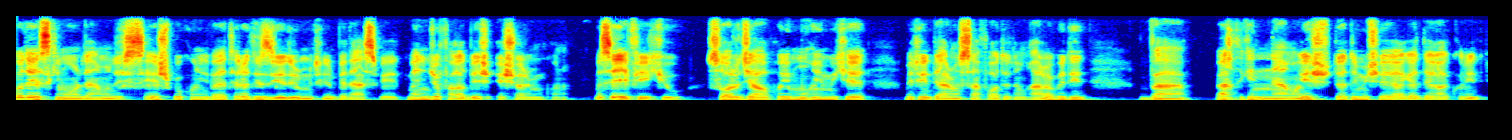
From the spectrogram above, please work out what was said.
کد schema رو در موردش search بکنید و اطلاعات زیادی رو می‌تونید به دست بیارید. من اینجا فقط بهش اشاره می‌کنم. مثل FAQ سوال جواب های مهمی که می‌تونید در اون صفحاتتون قرار بدید و وقتی که نمایش داده میشه اگر دقت کنید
